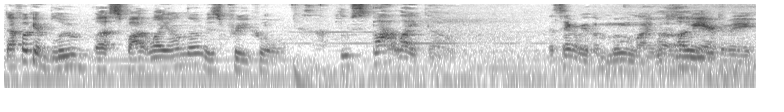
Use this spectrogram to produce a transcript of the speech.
That fucking blue uh, spotlight on them is pretty cool. It's not Blue spotlight though. That's technically the moonlight, which is Oh, weird yeah. to me.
